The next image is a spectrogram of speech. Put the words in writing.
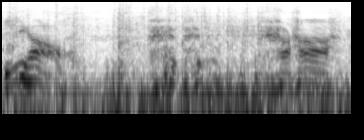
Yeehaw! Haha!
